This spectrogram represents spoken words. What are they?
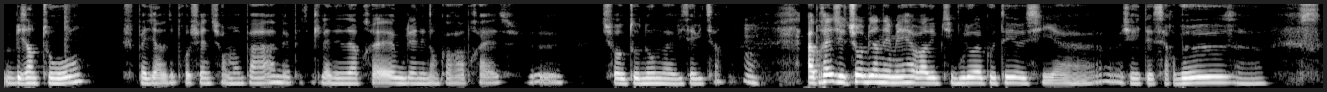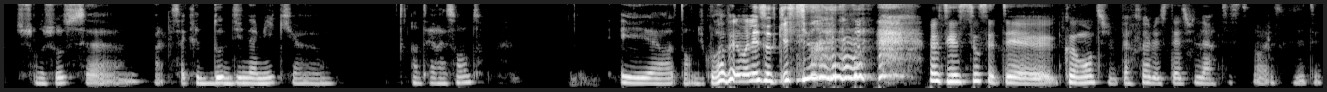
bientôt, je vais pas dire l'année prochaine, sûrement pas, mais peut-être l'année d'après ou l'année d'encore après, je, je sois autonome vis-à-vis de ça. Mm. Après, j'ai toujours bien aimé avoir des petits boulots à côté aussi. euh, j'ai été serveuse, euh, ce genre de choses. Ça, voilà, ça crée d'autres dynamiques euh, intéressantes. Et euh, attends, du coup, rappelle-moi les autres questions. L'autre question, c'était euh, comment tu perçois le statut de l'artiste dans la société?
